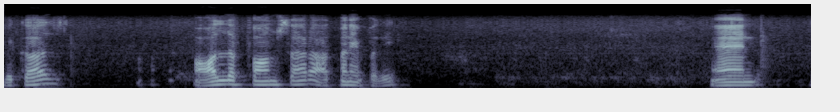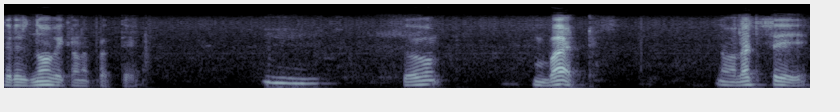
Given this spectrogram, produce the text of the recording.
because all the forms are atmanepadi and there is no vikarana pratyaya. Hmm. so but now let's see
